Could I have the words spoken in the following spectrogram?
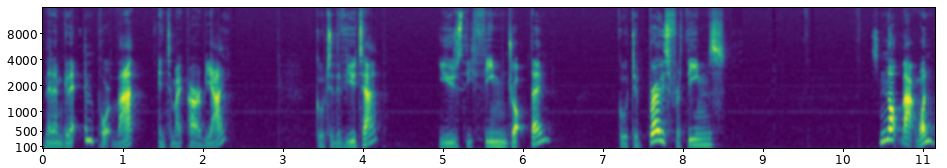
Then I'm going to import that into my Power BI. Go to the View tab, use the Theme drop-down, go to Browse for Themes. It's not that one,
